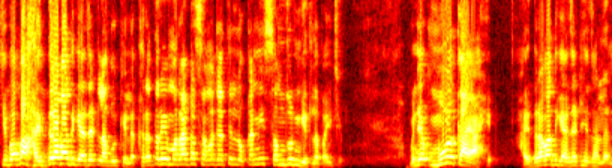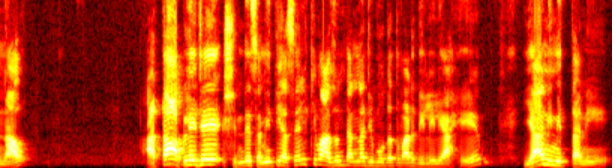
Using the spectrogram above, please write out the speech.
की बाबा हैदराबाद गॅझेट लागू केलं. खरं तर हे मराठा समाजातील लोकांनी समजून घेतलं पाहिजे. म्हणजे मूळ काय आहे? हैदराबाद गॅझेट हे झालं नाव. आता आपले जे शिंदे समिती असेल किंवा अजून त्यांना जी मुदतवाढ दिलेली आहे या निमित्ताने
